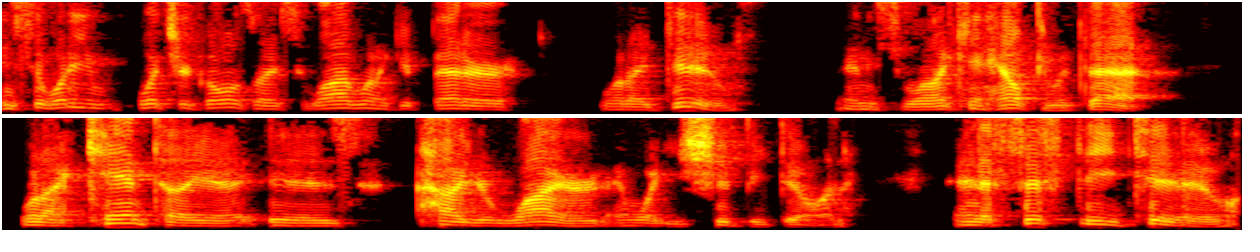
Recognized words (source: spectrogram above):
he said, what are you, what's your goals? I said, well, I want to get better what I do. And he said, well, I can't help you with that. What I can tell you is how you're wired and what you should be doing. And at 52,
